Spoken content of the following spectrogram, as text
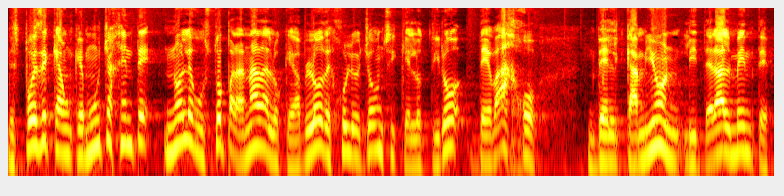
después de que aunque mucha gente no le gustó para nada lo que habló de Julio Jones y que lo tiró debajo del camión literalmente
